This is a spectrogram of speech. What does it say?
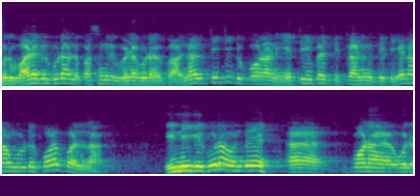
ஒரு வழக்கு கூட அந்த பசங்களுக்கு விடக்கூடாது அதனால திட்டிட்டு போகிறானுங்க எத்தனை பேர் திட்டுறானுங்க திட்டு ஏன்னா அவங்களுடைய பொழப்பு அதுதான். இன்றைக்கி கூட வந்து போன ஒரு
